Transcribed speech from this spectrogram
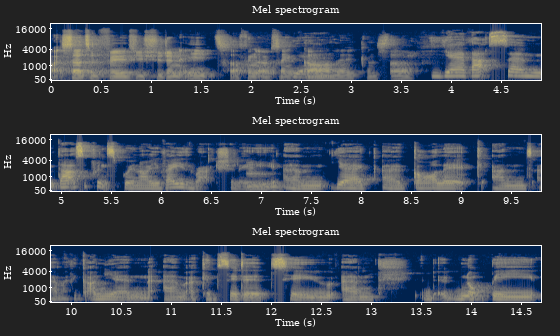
like certain foods you shouldn't eat. I think I was saying yeah. garlic and stuff. Yeah, that's um, that's a principle in Ayurveda actually. Mm. Um, yeah, uh, garlic and um, I think onion um, are considered to um, not be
